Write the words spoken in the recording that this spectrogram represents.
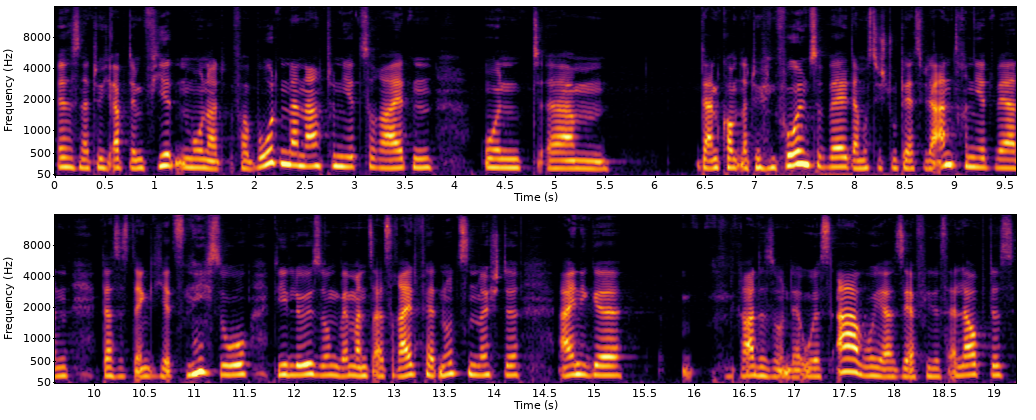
ist es natürlich ab dem vierten Monat verboten, danach Turnier zu reiten. Und ähm, dann kommt natürlich ein Fohlen zur Welt, da muss die Stute erst wieder antrainiert werden. Das ist, denke ich, jetzt nicht so die Lösung, wenn man es als Reitpferd nutzen möchte. Einige, gerade so in der USA, wo ja sehr vieles erlaubt ist,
